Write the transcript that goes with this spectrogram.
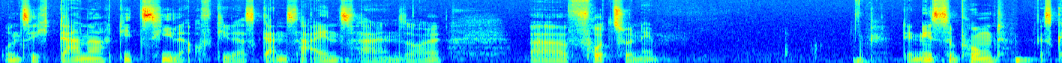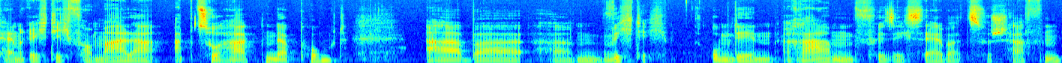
und sich danach die Ziele, auf die das Ganze einzahlen soll, äh, vorzunehmen. Der nächste Punkt ist kein richtig formaler, abzuhakender Punkt, aber ähm, wichtig um den Rahmen für sich selber zu schaffen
